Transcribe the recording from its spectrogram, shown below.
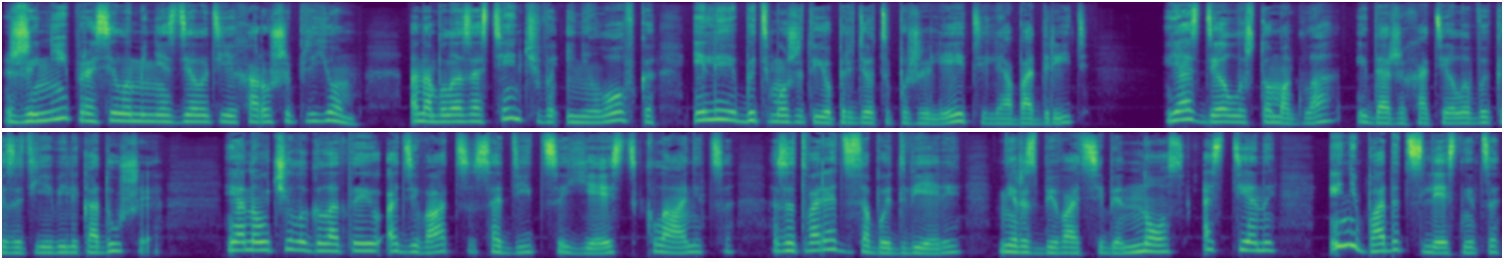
Жени просила меня сделать ей хороший прием. Она была застенчива и неловко, или, быть может, ее придется пожалеть или ободрить. Я сделала, что могла, и даже хотела выказать ей великодушие. Я научила Галатею одеваться, садиться, есть, кланяться, затворять за собой двери, не разбивать себе нос о стены и не падать с лестницы,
